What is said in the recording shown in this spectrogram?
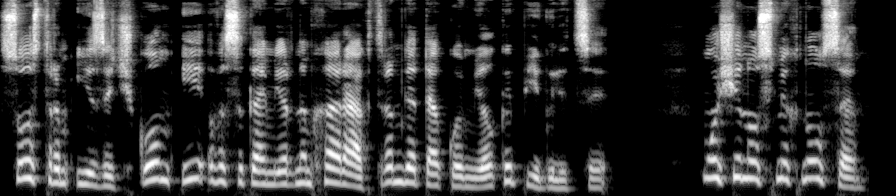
с острым язычком и высокомерным характером для такой мелкой пигалицы. Мужчина усмехнулся.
